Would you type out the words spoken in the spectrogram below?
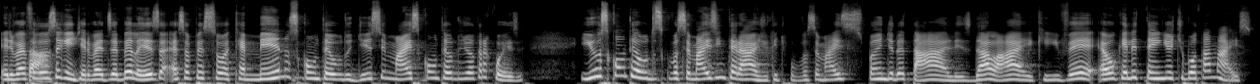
Ele vai Tá. fazer o seguinte, ele vai dizer, beleza, essa pessoa quer menos conteúdo disso e mais conteúdo de outra coisa. E os conteúdos que você mais interage, que tipo, você mais expande detalhes, dá like e vê, é o que ele tende a te botar mais.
